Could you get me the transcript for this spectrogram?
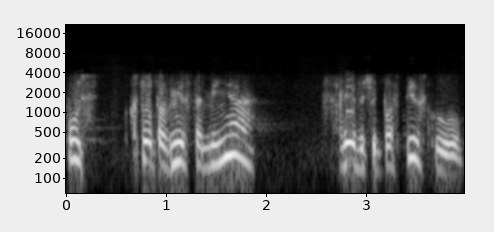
пусть кто-то вместо меня, следующий по списку,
